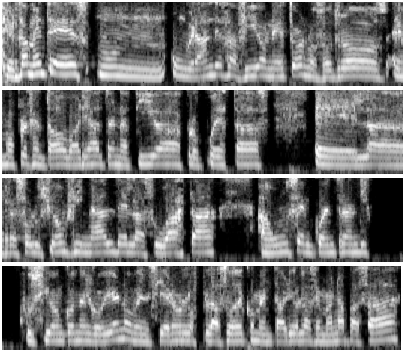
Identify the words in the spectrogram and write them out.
Ciertamente es un, un, gran desafío, Néstor. Nosotros hemos presentado varias alternativas, propuestas. Eh, la resolución final de la subasta aún se encuentra en discusión discusión con el gobierno, vencieron los plazos de comentarios la semana pasada.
